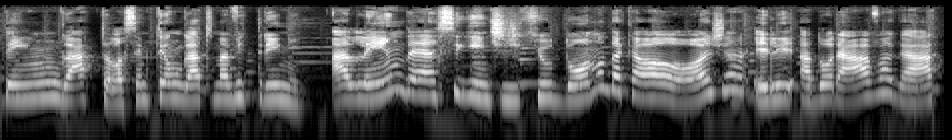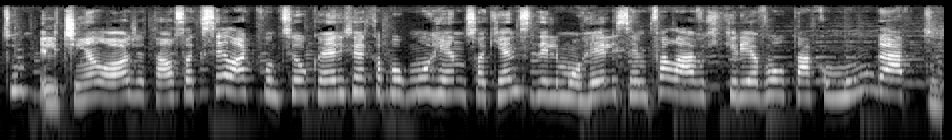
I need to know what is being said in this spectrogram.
tem um gato, ela sempre tem um gato na vitrine. A lenda é a seguinte, de que o dono daquela loja, ele adorava gato, ele tinha loja e tal, só que sei lá o que aconteceu com ele que ele acabou morrendo. Só que antes dele morrer, ele sempre falava que queria voltar como um gato.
